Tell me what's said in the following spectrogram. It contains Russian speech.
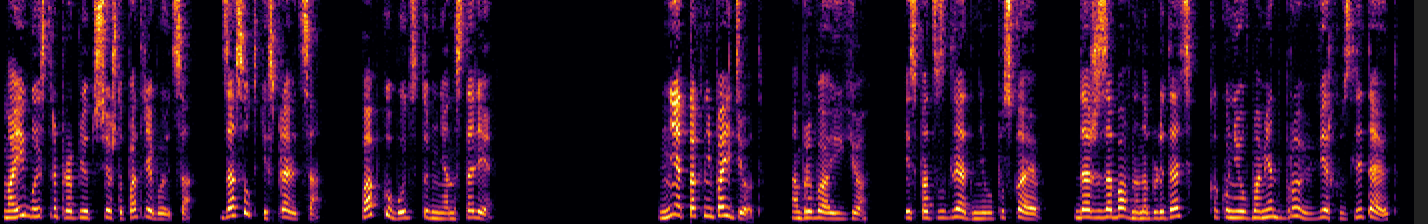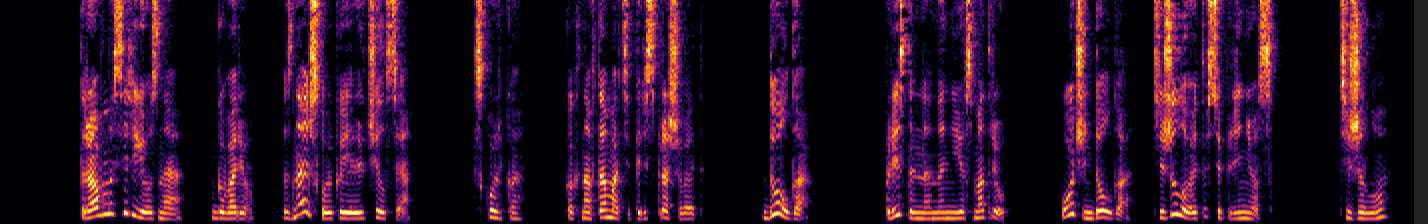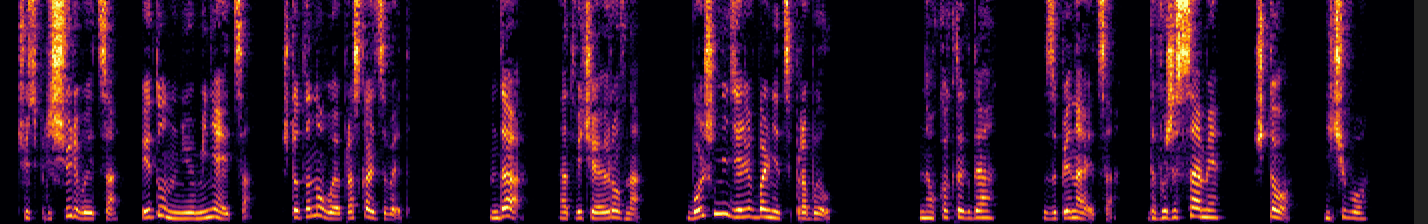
Мои быстро пробьют все, что потребуется. За сутки справится. Папка будет у меня на столе. Нет, так не пойдет. Обрываю ее. Из-под взгляда не выпускаю. Даже забавно наблюдать, как у нее в момент брови вверх взлетают. Травма серьезная, говорю. Знаешь, сколько я лечился? Сколько? Как на автомате переспрашивает. Долго. Пристально на нее смотрю. Очень долго. Тяжело это все перенес. Тяжело? Чуть прищуривается, и тон у нее меняется. Что-то новое проскальзывает. Да, отвечаю ровно. Больше недели в больнице пробыл. Но как тогда? Запинается. Да вы же сами... Что? Ничего.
